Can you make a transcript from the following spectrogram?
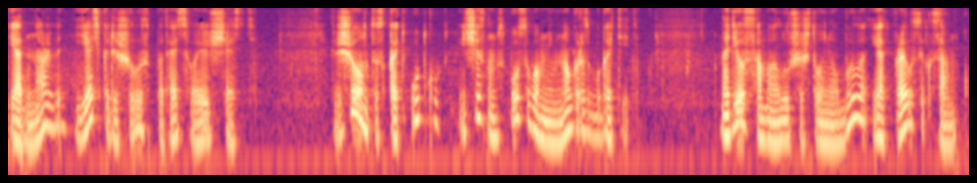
И однажды Яська решил испытать свое счастье. Решил он таскать утку и честным способом немного разбогатеть. Надел самое лучшее, что у него было, и отправился к замку.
